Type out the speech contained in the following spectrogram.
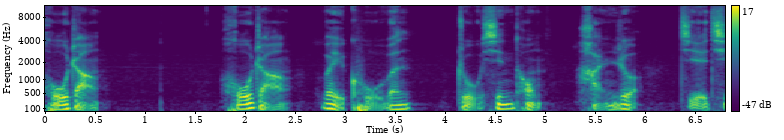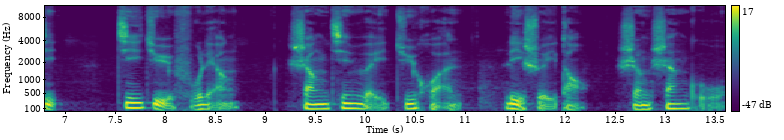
虎掌，虎掌味苦温，主心痛、寒热、结气，积聚浮梁，伤筋尾拘环，利水道，生山谷。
